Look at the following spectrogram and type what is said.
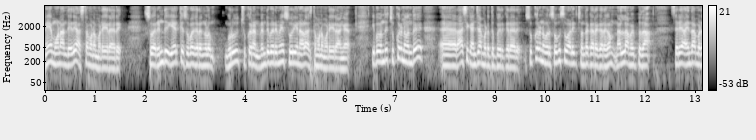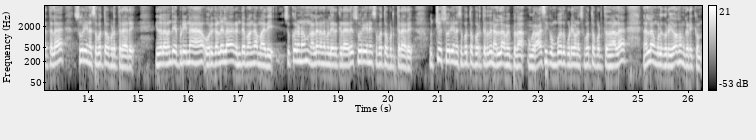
மே மூணாம் தேதி அஸ்தமனம் அடைகிறாரு. ஸோ ரெண்டு இயற்கை சுபகரங்களும் குரு சுக்கிரன் ரெண்டு பேருமே சூரியனால் அஸ்தமனம் அடைகிறாங்க. இப்போ வந்து சுக்கிரன் வந்து ராசிக்கு அஞ்சாம் இடத்துக்கு போயிருக்கிறாரு. சுக்கிரன் ஒரு சொகுசு வாளிக்கு சொந்தக்கார கிரகம் நல்ல அமைப்பு தான். சரி ஐந்தாம் இடத்துல சூரியனை சுபத்துவப்படுத்துகிறாரு இதில் வந்து எப்படின்னா ஒரு கல்லில் ரெண்டு மங்கா மாதிரி. சுக்கிரனும் நல்ல நிலைமையில் இருக்கிறாரு சூரியனை சுபத்துவப்படுத்துறாரு. உச்ச சூரியனை சுபத்துவப்படுத்துறது நல்ல அமைப்பு தான். உங்கள் ராசிக்கு ஒம்பது கூடியவனை சுபத்துவப்படுத்துறதுனால நல்ல உங்களுக்கு ஒரு யோகம் கிடைக்கும்.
